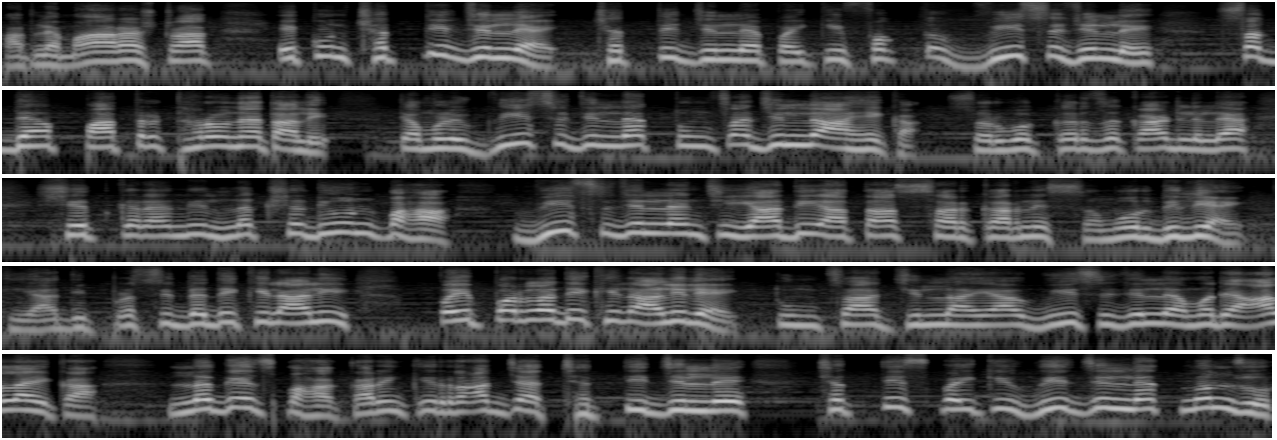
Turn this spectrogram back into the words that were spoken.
आपल्या महाराष्ट्रात एकूण छत्तीस जिल्हे आहेत. छत्तीस जिल्ह्यापैकी फक्त वीस जिल्हे सध्या पात्र ठरवण्यात आले. त्यामुळे वीस जिल्ह्यात तुमचा जिल्हा आहे का? सर्व कर्ज काढलेल्या शेतकऱ्यांनी लक्ष देऊन पहा. वीस जिल्ह्यांची यादी आता सरकारने समोर दिली आहे. ती यादी प्रसिद्ध देखील आली. पेपरला देखील आलेली आहे. तुमचा जिल्हा या वीस जिल्ह्यामध्ये आलाय का? लगेच पहा कारण की राज्यात छत्तीस जिल्हे छत्तीस पैकी वीस जिल्ह्यात मंजूर.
